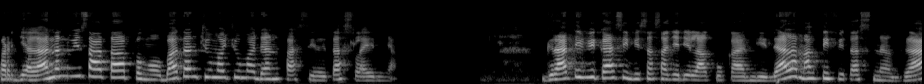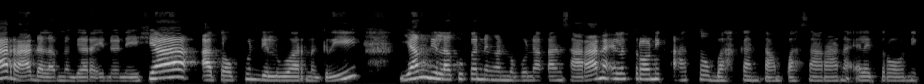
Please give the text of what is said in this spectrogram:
perjalanan wisata, pengobatan cuma-cuma, dan fasilitas lainnya. Gratifikasi bisa saja dilakukan di dalam aktivitas negara dalam negara Indonesia ataupun di luar negeri yang dilakukan dengan menggunakan sarana elektronik atau bahkan tanpa sarana elektronik.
